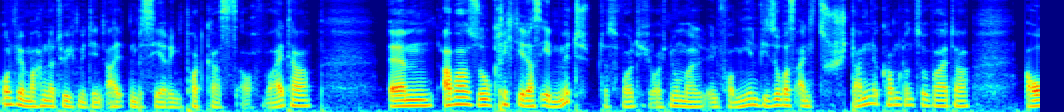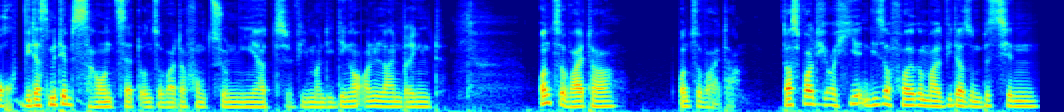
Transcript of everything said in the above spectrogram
Und wir machen natürlich mit den alten bisherigen Podcasts auch weiter. Ähm, aber so kriegt ihr das eben mit. Das wollte ich euch nur mal informieren, wie sowas eigentlich zustande kommt und so weiter. Auch wie das mit dem Soundset und so weiter funktioniert, wie man die Dinge online bringt und so weiter und so weiter. Das wollte ich euch hier in dieser Folge mal wieder so ein bisschen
